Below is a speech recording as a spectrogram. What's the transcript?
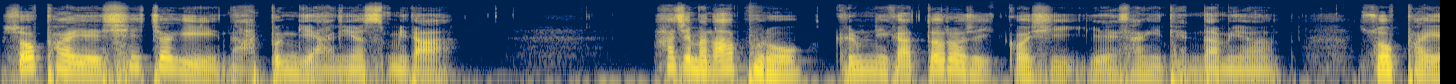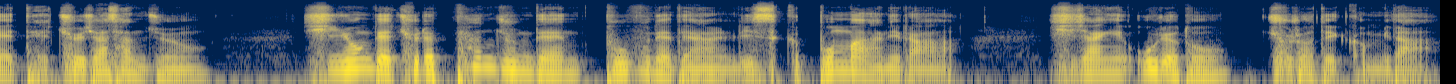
소파의 실적이 나쁜 게 아니었습니다. 하지만 앞으로 금리가 떨어질 것이 예상이 된다면 소파의 대출 자산 중 신용대출에 편중된 부분에 대한 리스크뿐만 아니라 시장의 우려도 줄어들 겁니다.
